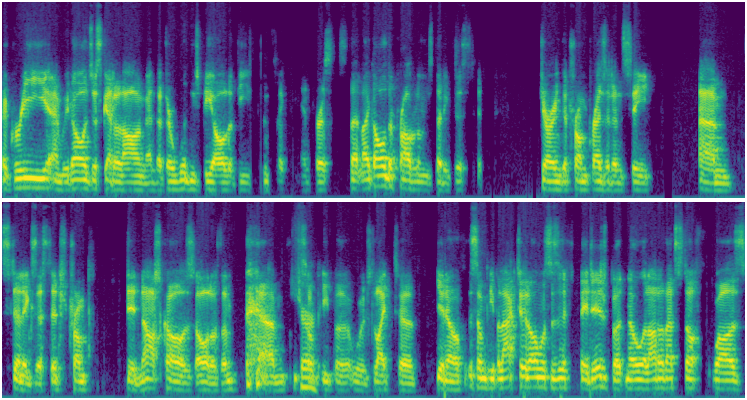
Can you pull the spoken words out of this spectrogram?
agree and we'd all just get along and that there wouldn't be all of these conflicting interests. That like all the problems that existed during the Trump presidency um, still existed. Trump did not cause all of them. Um, sure. Some people would like to, you know, some people acted almost as if they did, but no, a lot of that stuff was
